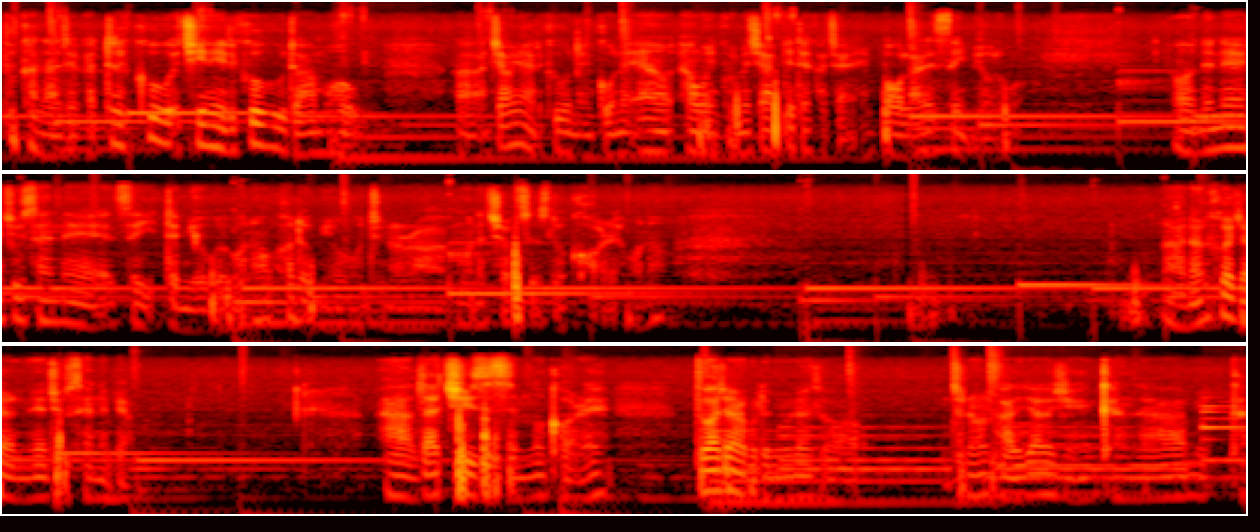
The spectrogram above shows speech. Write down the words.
သူခံစားချက်ကတခုအခြေအနေတခုခုဒါမှမဟုတ်အာ အကြောင်းအရာတခုနဲ့ကိုယ်နဲ့အဝင်ခွင့်မချဖြစ်တဲ့ခါကျရင်ပေါ်လာတဲ့စိတ်မျိုးလို့ပေါ့ဟိုနည်းနည်းကျူးဆန်းတဲ့စိတ်တစ်မျိုးပဲပေါ့နော်အဲ့လိုမျိုးကျွန်တော်က monochopsis လို့ခေါ်တယ်ပေါ့နော်အာနောက်တစ်ခုကျတော့နည်းနည်းကျူးဆန်းနေပြအာ that choosism လို့ခေါ်တယ်သူကကျတော့ဘယ်လိုမျိုးလဲဆိုတော့ကျွန်တော်တို့ခါလေးရလို့ရှိရင်ခံစားခံ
